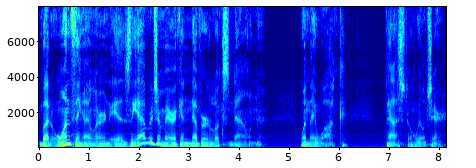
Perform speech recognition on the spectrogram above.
But one thing I learned is the average American never looks down when they walk past a wheelchair.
